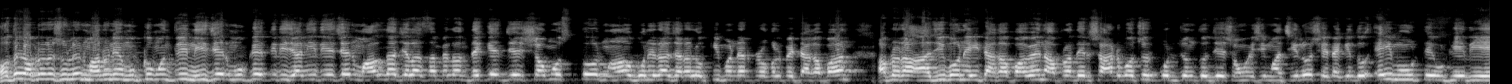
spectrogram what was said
অতএব আপনারা শুনলেন মাননীয় মুখ্যমন্ত্রী, নিজের মুখে তিনি জানিয়ে দিয়েছেন, মালদা জেলা সম্মেলন থেকে যে সমস্ত মা বোনেরা যারা লক্ষ্মী ভান্ডার প্রকল্পের টাকা পান, আপনারা আজীবন এই টাকা পাবেন। আপনাদের ষাট বছর পর্যন্ত যে সময়সীমা ছিল, সেটা কিন্তু এই মুহূর্তে উঠিয়ে দিয়ে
